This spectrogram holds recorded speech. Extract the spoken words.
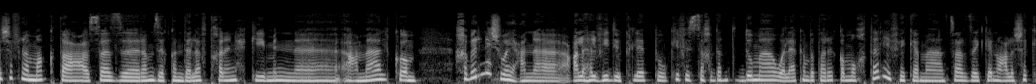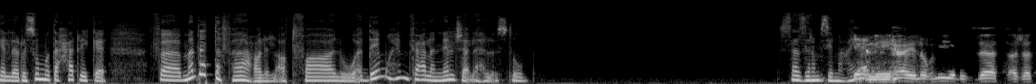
شفنا مقطع أستاذ رمزي قندلفت خلينا نحكي من أعمالكم. خبرني شوي عن على هالفيديو كليب وكيف استخدمت الدمى ولكن بطريقة مختلفة كمان صار زي كأنه على شكل رسوم متحركة. فمدى التفاعل الأطفال وقد مهم فعلا نلجأ لهالأسلوب؟ أستاذ رمزي معي؟ يعني هاي الأغنية بالذات أجت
